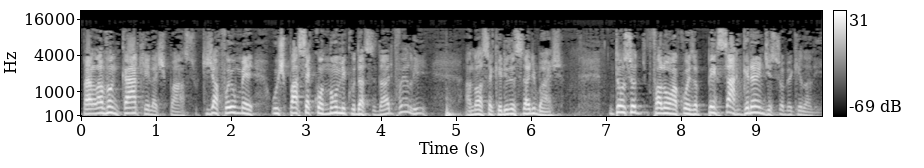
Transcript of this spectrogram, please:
para alavancar aquele espaço, que já foi o, o espaço econômico da cidade, foi ali, a nossa querida Cidade Baixa. Então o senhor falou uma coisa, pensar grande sobre aquilo ali.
